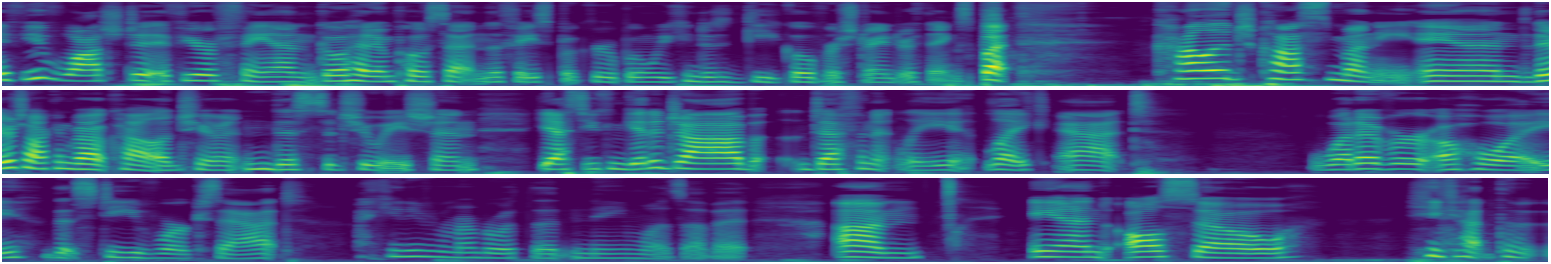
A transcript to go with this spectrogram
if you've watched it, if you're a fan, go ahead and post that in the Facebook group and we can just geek over Stranger Things. But college costs money, and they're talking about college here in this situation. Yes, you can get a job, definitely, like at whatever Ahoy that Steve works at. I can't even remember what the name was of it. Um, and also, he got the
